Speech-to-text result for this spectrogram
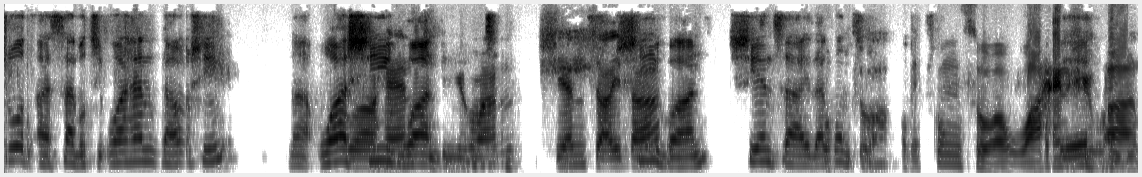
চোদ স্যার বলছি ওয়াহান গাওসিং না ওয়াশি ওয়ান। শিয়ান চাইদা। ওয়ান শিয়ান চাইদা কুংসুয়া ওকে কুংসুয়া ওয়াহান শিওয়ান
